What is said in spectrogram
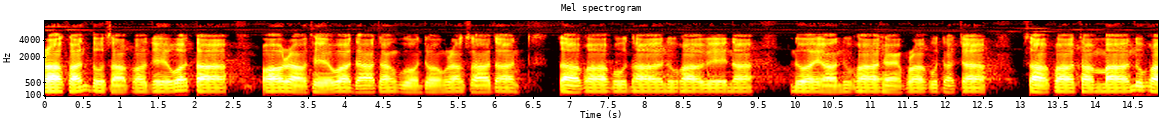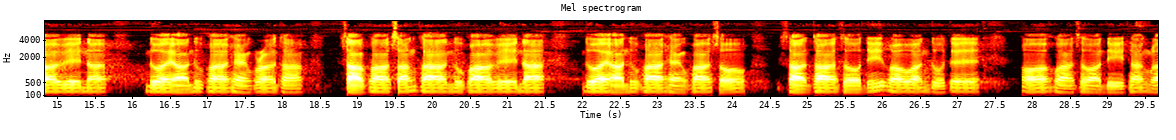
ราคันตุสัพพเทวตาขอเราเทวดาทั้งปวงจงรักษาท่านสัพพพุทธานุภาเวนะ ด้วยอนุภาแห่งพระพุทธเจ้าสัพพธรรมานุภาเวนะด้วยอนุภาแห่งพระธรรมสัพพสังฆานุภาเวนะด้วยอนุภาแห่งพระสงฆ์สัทธาโสติภาวันตุเตขอความสวัสดีทั้งหล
